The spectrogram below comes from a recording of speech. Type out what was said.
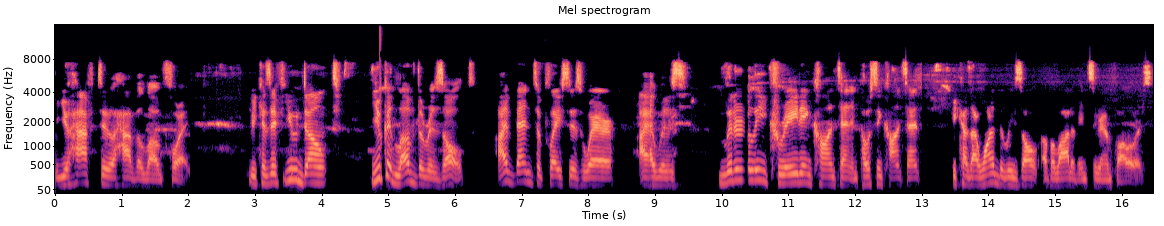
You have to have a love for it. Because if you don't, you could love the result. I've been to places where I was literally creating content and posting content because I wanted the result of a lot of Instagram followers.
